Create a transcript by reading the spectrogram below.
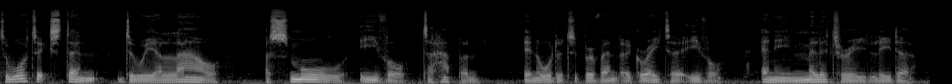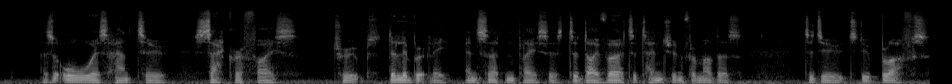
To what extent do we allow a small evil to happen in order to prevent a greater evil? Any military leader has always had to sacrifice troops deliberately in certain places to divert attention from others, to do to do bluffs,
